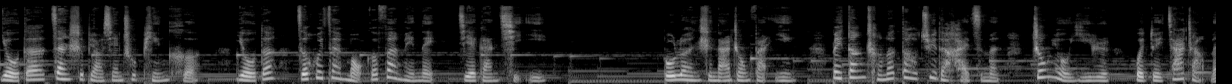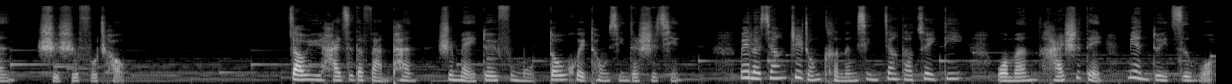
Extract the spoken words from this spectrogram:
有的暂时表现出平和，有的则会在某个范围内揭竿起义。不论是哪种反应。被当成了道具的孩子们，终有一日会对家长们实施复仇。遭遇孩子的反叛是每对父母都会痛心的事情。为了将这种可能性降到最低，我们还是得面对自我，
